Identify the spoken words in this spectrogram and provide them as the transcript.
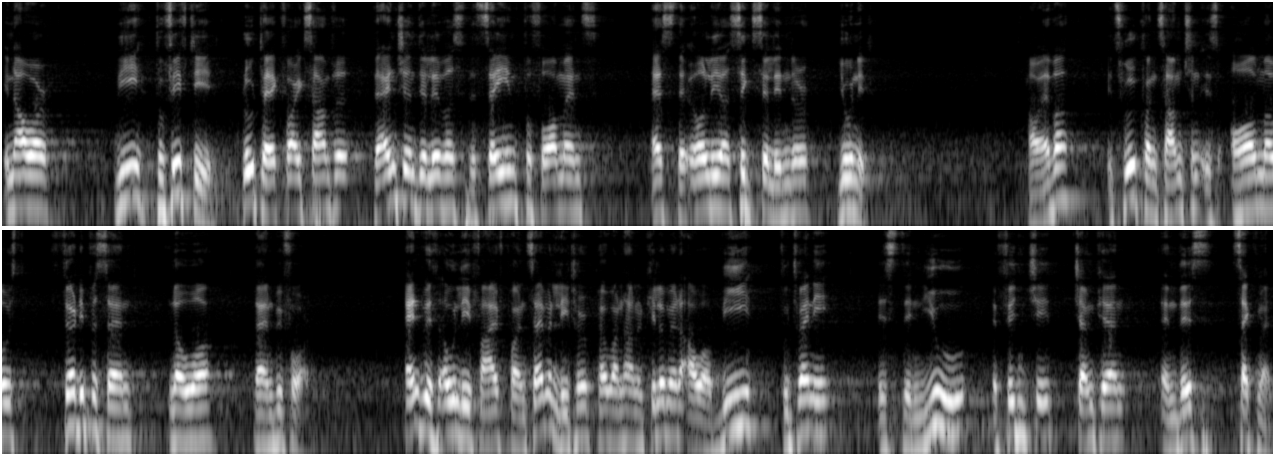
In our V250 BlueTEC, for example, the engine delivers the same performance as the earlier six-cylinder unit. However, its fuel consumption is almost 30% lower than before. And with only 5.7 liter per 100 kilometer, our V220 is the new efficiency champion in this segment.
